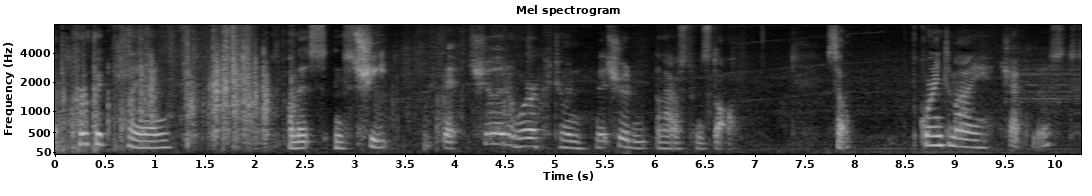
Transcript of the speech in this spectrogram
the perfect plan on this sheet that should work to that should allow us to install. So, according to my checklist,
